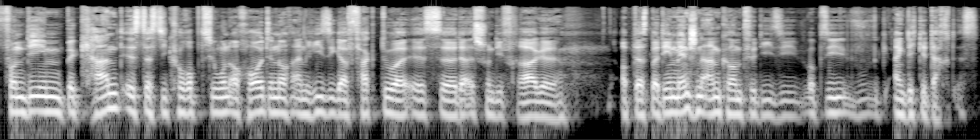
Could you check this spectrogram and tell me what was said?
von dem bekannt ist, dass die Korruption auch heute noch ein riesiger Faktor ist, äh, da ist schon die Frage, ob das bei den Menschen ankommt, für die sie, ob sie eigentlich gedacht ist.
